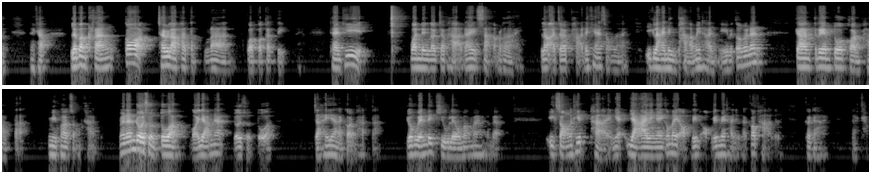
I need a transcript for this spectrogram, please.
ยนะครับ และบางครั้งก็ใช้เวลาผ่าตัดนานกว่าปกติ แทนที่วันหนึ่งเราจะผ่าได้สามราย เราอาจจะผ่าได้แค่สองราย อีกรายหนึ่งผ่าไม่ทันอย่างนี้เป็นต้นเพราะนั้น การเตรียมตัวก่อนผ่าตัด มีความสำคัญ เพราะนั้นโดยส่วนตัวหมอย้ำนะโดยส่วนตัวจะให้ยาก่อนผ่าตัด ยกเว้นได้คิวเร็วมากๆแบบ อีกสองอาทิตย์ผ่าอย่างเงี้ยยายังไงก็ไม่ออกฤทธิ์ออกฤทธิ์ไม่ทันอยู่แล้วก็ผ่าเลยก็ได้นะครับ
